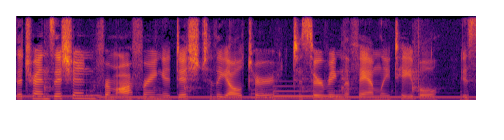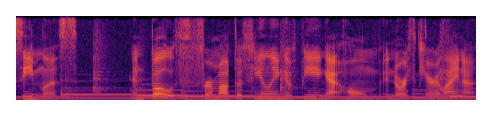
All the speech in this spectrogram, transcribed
the transition from offering a dish to the altar to serving the family table is seamless, and both firm up a feeling of being at home in North Carolina.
